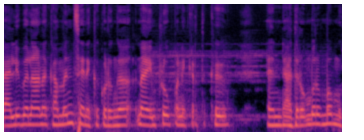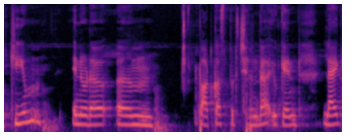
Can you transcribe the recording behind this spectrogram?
வேல்யூபிளான கமெண்ட்ஸ் எனக்கு கொடுங்க. நான் இம்ப்ரூவ் பண்ணிக்கிறதுக்கு. அண்ட் அது ரொம்ப ரொம்ப முக்கியம். என்னோடய பாட்காஸ்ட் um, பிடிச்சிருந்தா you can like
